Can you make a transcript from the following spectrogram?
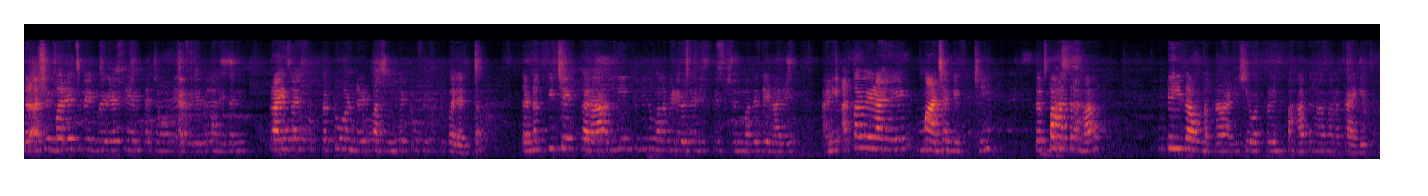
तर असे बरेच वेगवेगळे फ्रेम त्याच्यामध्ये अवेलेबल आहेत आणि प्राइस आहे फक्त टू हंड्रेडपासून ते टू फिफ्टी पर्यंत. तर नक्की चेक करा. लिंक मी तुम्हाला व्हिडिओच्या डिस्क्रिप्शनमध्ये देणार आहे. आणि आता वेळ आहे माझ्या गिफ्टची तर पाहत राहा. कुठेही जाऊ नका आणि शेवटपर्यंत पाहत राहा मला काय गिफ्ट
